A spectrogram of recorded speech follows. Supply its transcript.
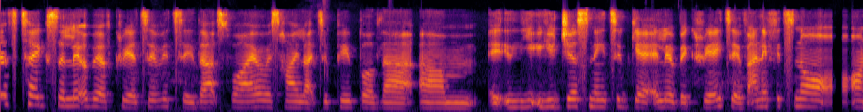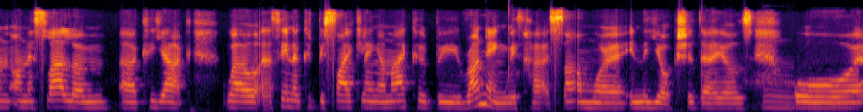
just takes a little bit of creativity. That's why I always highlight to people that um, it, you, you, just need to get a little bit creative. And if it's not on, on a slalom uh, kayak, well, Athina could be cycling and I could be running with her somewhere in the Yorkshire Dales. Mm. Or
